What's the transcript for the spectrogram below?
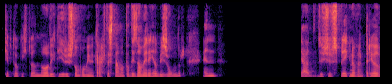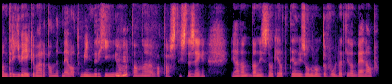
ik heb het ook echt wel nodig, die rust om, om in mijn kracht te staan, want dat is dan weer heel bijzonder. En ja, dus we spreken over een periode van drie weken waar het dan met mij wat minder ging, om Mhm. het dan eh, wat drastisch te zeggen. Ja, dan, dan is het ook heel, heel bijzonder om te voelen dat je dat bijna op,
